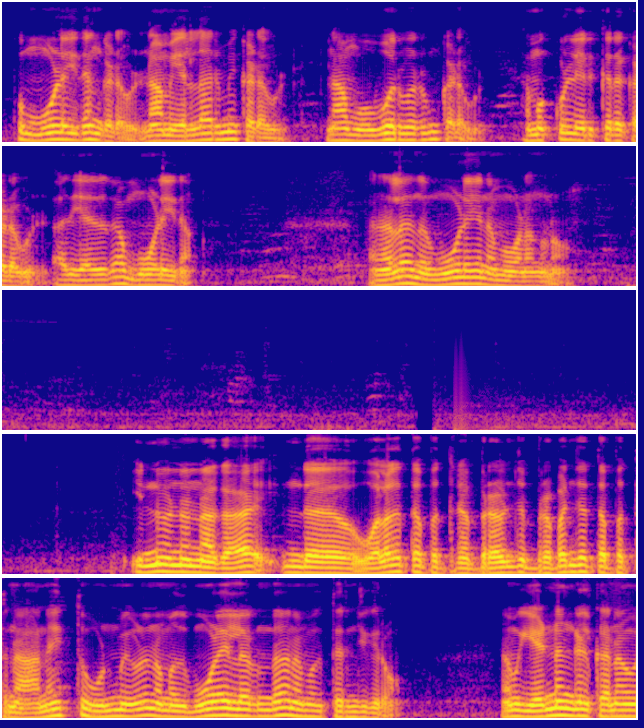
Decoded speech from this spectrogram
இப்போ மூளை தான் கடவுள். நாம் எல்லாருமே கடவுள். நாம் ஒவ்வொருவரும் கடவுள். நமக்குள் இருக்கிற கடவுள். அது அதுதான் மூளை தான் அதனால் அந்த மூளையை நம்ம வணங்கணும். இன்னும் என்னன்னாக்கா இந்த உலகத்தை பற்றின பிரபஞ்ச பிரபஞ்சத்தை பற்றின அனைத்து உண்மைகளும் நமது மூளையிலேருந்து தான் நமக்கு தெரிஞ்சுக்கிறோம். நமக்கு எண்ணங்கள் கனவு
